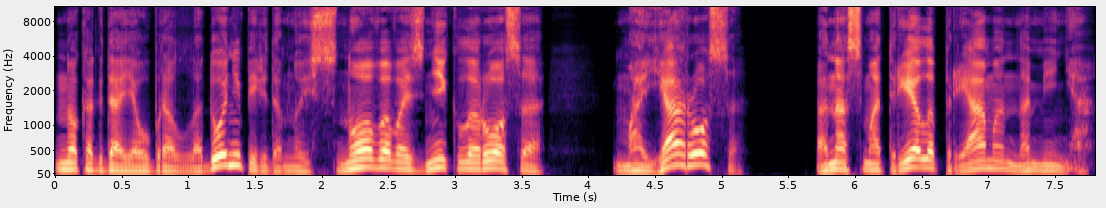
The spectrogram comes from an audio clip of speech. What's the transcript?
Но когда я убрал ладони, передо мной снова возникла роса. Моя роса. Она смотрела прямо на меня.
